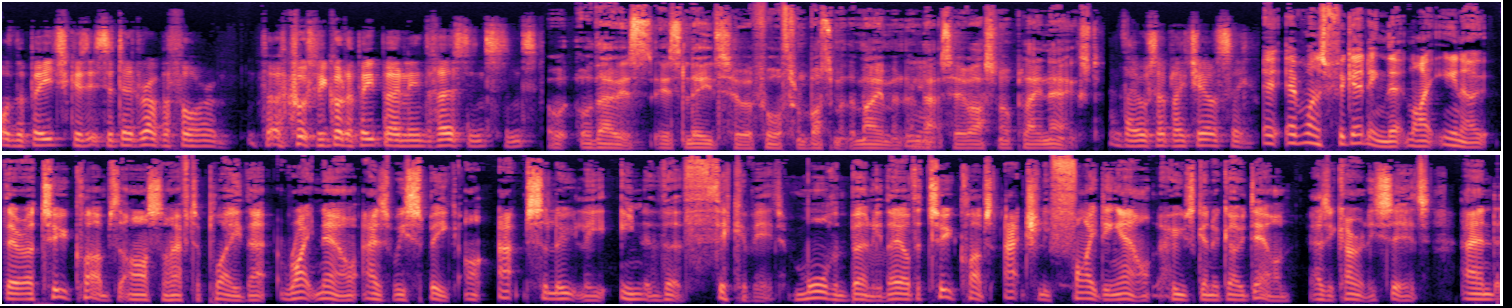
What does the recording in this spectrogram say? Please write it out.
on the beach because it's a dead rubber for them. But of course, we've got to beat Burnley in the first instance. Although it's it's Leeds who are fourth from bottom at the moment, and yeah. that's who Arsenal play next. And they also play Chelsea. Everyone's forgetting that, like you know, there are two clubs that Arsenal have to play that right now, as we speak, are absolutely in the thick of it. More than Burnley, they are the two clubs actually fighting out who's going to go down as it currently sits, and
